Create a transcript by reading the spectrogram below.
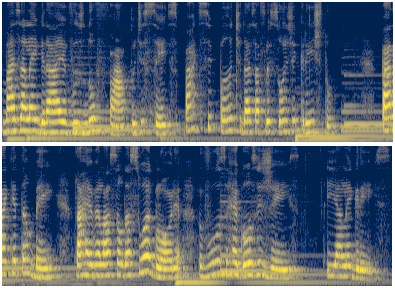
mas alegrai-vos no fato de seres participante das aflições de Cristo, para que também, na revelação da sua glória, vos regozijeis e alegreis.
